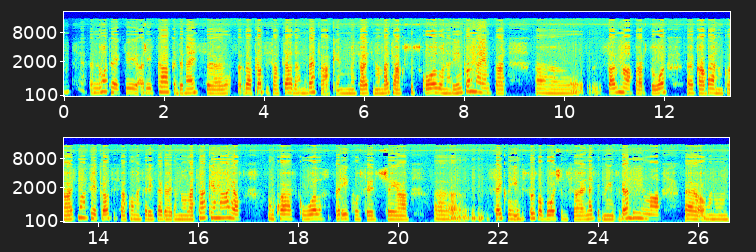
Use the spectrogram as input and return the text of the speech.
Noteikti arī tā, ka mēs uh, vēl procesā strādājam ar vecākiem. Mēs aicinām vecākus uz skolu un arī informējam par uh, sarunā par to, uh, kā bērnu klājas mācību procesā, ko mēs arī sagaidām no vecākiem mājās un kā skola rīkosies šajā uh, sekmības uzlabošanas vai nesekmības gadījumā. Uh, un, un,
